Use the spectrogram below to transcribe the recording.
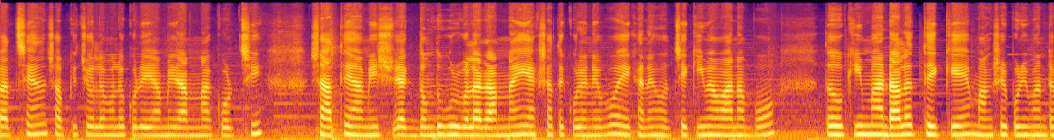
পাচ্ছেন সব কিছু এলোমেলো করে আমি রান্না করছি। সাথে আমি একদম দুপুরবেলা রান্নাই একসাথে করে নেব। এখানে হচ্ছে কিমা বানাবো। তো কিমা ডালের থেকে মাংসের পরিমাণটা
